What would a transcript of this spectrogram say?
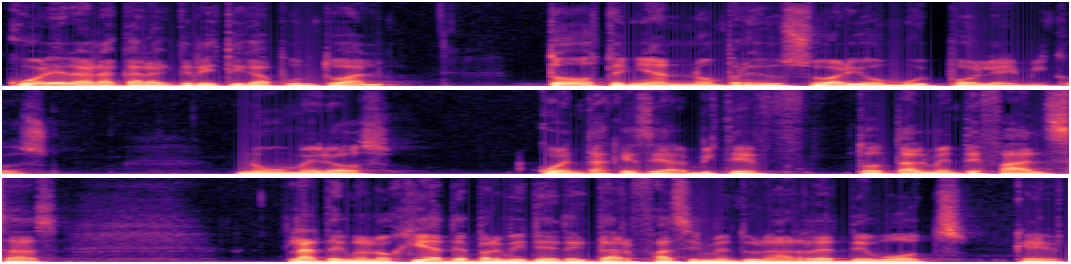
¿Cuál era la característica puntual? Todos tenían nombres de usuario muy polémicos. Números, cuentas que sean, viste, totalmente falsas. La tecnología te permite detectar fácilmente una red de bots que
